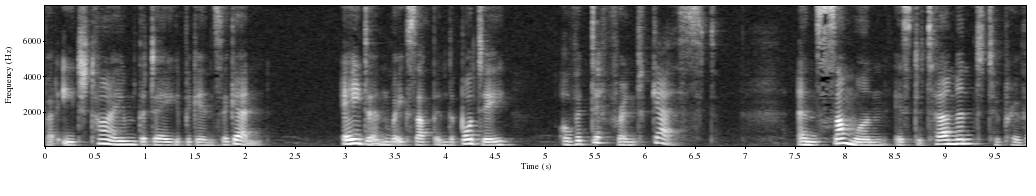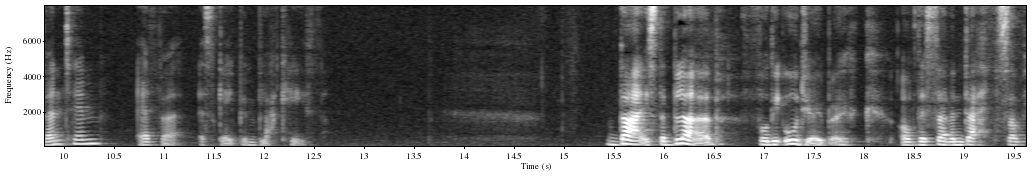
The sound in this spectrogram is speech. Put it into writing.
but each time the day begins again. Aidan wakes up in the body of a different guest, and someone is determined to prevent him ever escaping Blackheath. That is the blurb for the audiobook of the seven deaths of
